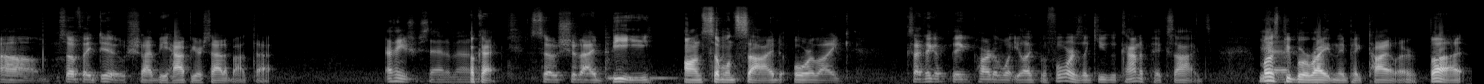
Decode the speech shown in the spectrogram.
Um, so if they do, should I be happy or sad about that? I think you should be sad about it. Okay. So should I be on someone's side or like? Because I think a big part of what you liked before is like you could kind of pick sides. Most Yeah. people were right and they picked Tyler, but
